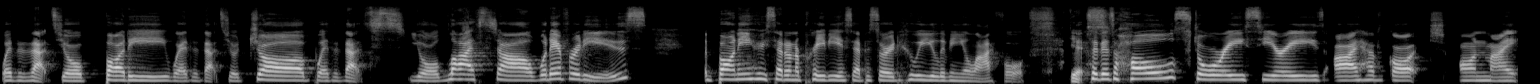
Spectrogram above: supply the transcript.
whether that's your body whether that's your job whether that's your lifestyle whatever it is bonnie who said on a previous episode who are you living your life for Yes. so there's a whole story series I have got on my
